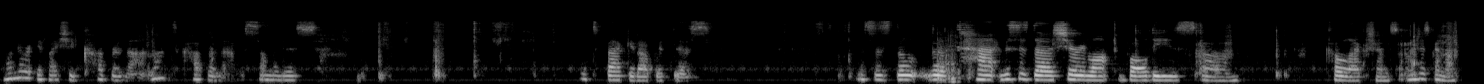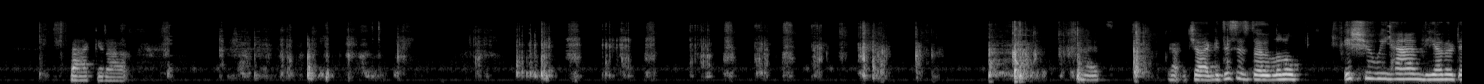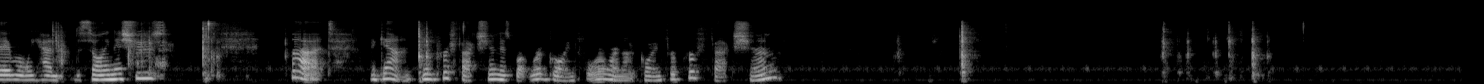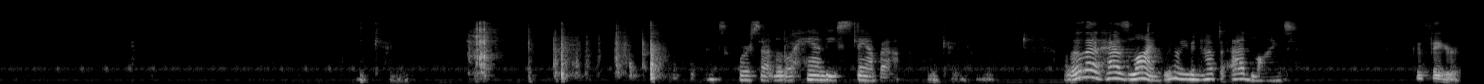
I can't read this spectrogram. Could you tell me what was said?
wonder if I should cover that. Let's cover that with some of this. Let's back it up with this. This is the the this is the Sherry Baldy's um, collection. So I'm just gonna back it up. And it's got jagged. This is the little issue we had the other day when we had the sewing issues. But again, imperfection is what we're going for. We're not going for perfection. Where's that little handy stamp app? Okay. Although that has lines, we don't even have to add lines. Good figure.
